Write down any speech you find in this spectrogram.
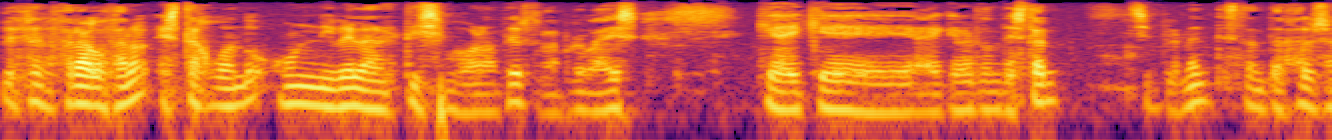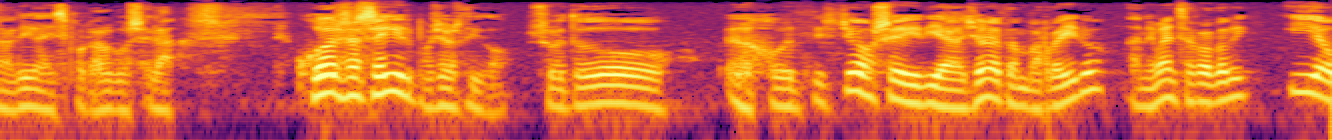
de Zaragoza está jugando un nivel altísimo baloncesto. La prueba es que hay que, hay que ver dónde están. Simplemente están terceros en la liga y por algo será. Jugadores a seguir, pues ya os digo, sobre todo el jovencísimo, yo seguiría a Jonathan Barreiro, a Nemanja Radovic y a,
